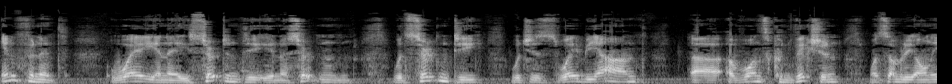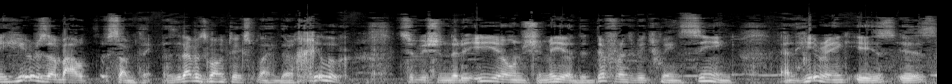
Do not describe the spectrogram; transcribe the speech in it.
infinite way in a certainty, in a certain, with certainty, which is way beyond uh, of one's conviction when somebody only hears about something. As the Rebbe is going to explain, the chiluk the difference between seeing and hearing is is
